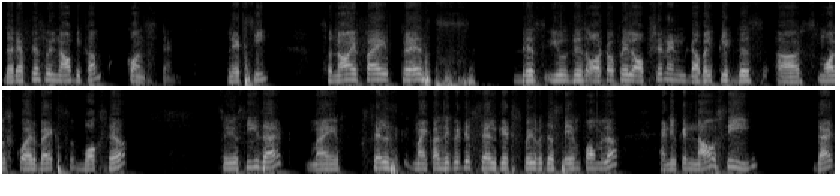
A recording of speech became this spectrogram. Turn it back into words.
The reference will now become constant. Let's see. So now if I press this, use this autofill option and double click this uh, small square box, box here. So you see that my cells, my consecutive cell gets filled with the same formula and you can now see that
